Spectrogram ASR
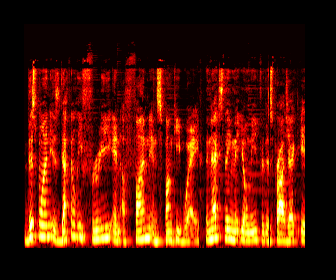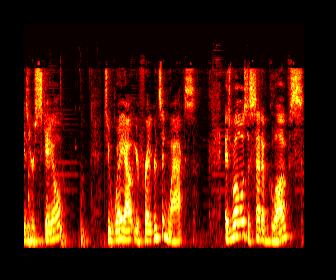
This one is definitely fruity in a fun and spunky way. The next thing that you'll need for this project is your scale to weigh out your fragrance and wax, as well as a set of gloves.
